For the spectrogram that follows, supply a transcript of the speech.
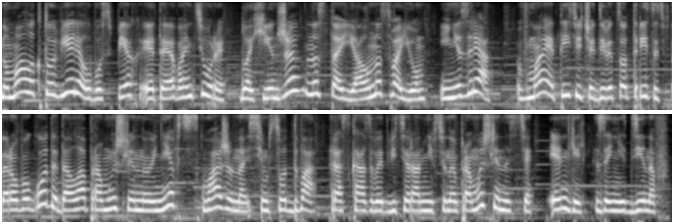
Но мало кто верил в успех этой авантюры. Блохин же настоял на своем. И не зря. В мае 1932 года дала промышленную нефть скважина 702, рассказывает ветеран нефтяной промышленности Энгель Зайнеддинов.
